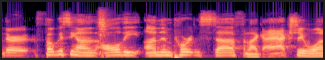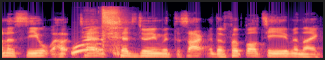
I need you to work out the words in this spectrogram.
they're focusing on all the unimportant stuff, and like I actually want to see what, What? Ted, Ted's doing with the soccer, the football team, and like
